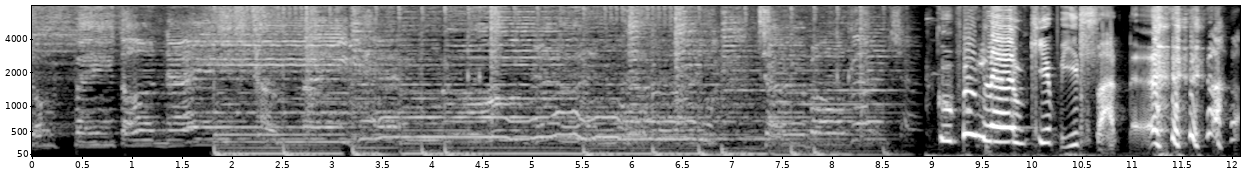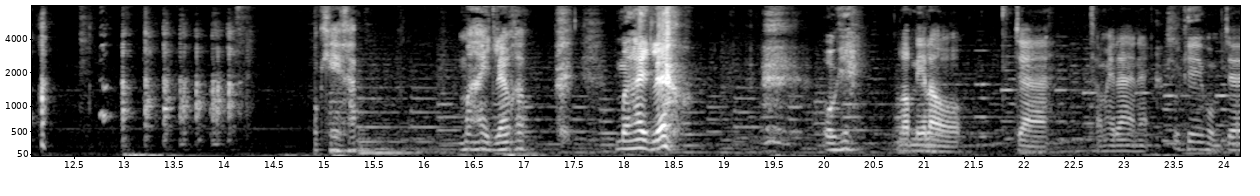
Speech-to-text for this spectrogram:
จบไปตอนไหนทำไมไม่รู้เธอบอกรักฉัน กูเพิ่งเริ่มคลิปอีสัตว์ โอเคครับ มาอีกแล้วครับ มาอีกแล้ว โอเค รอบนี้เราจะ ทำให้ได้นะ โอเคผมจะ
